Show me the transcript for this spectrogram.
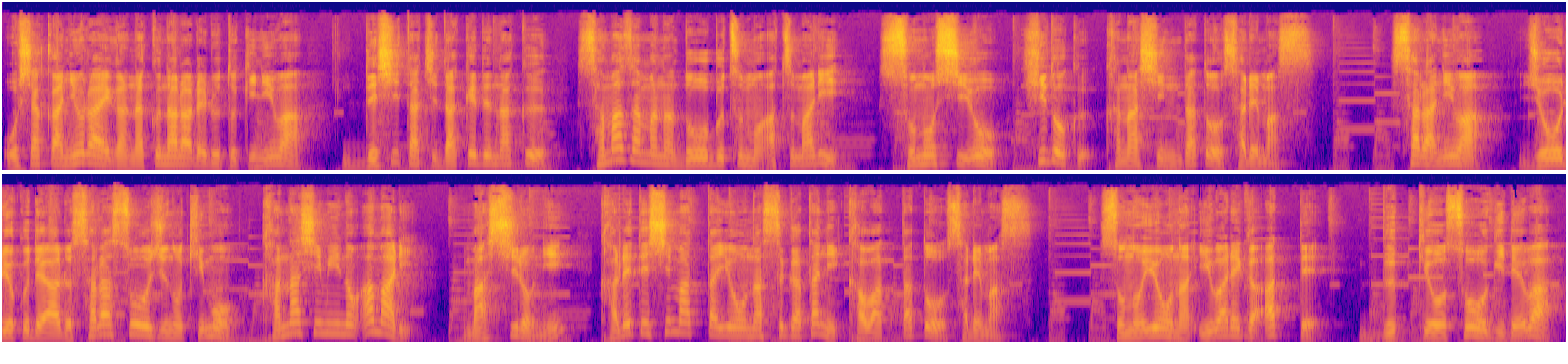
お釈迦如来が亡くなられる時には、弟子たちだけでなく、様々な動物も集まり、その死をひどく悲しんだとされます。さらには、常緑であるサラソウジの木も悲しみのあまり、真っ白に枯れてしまったような姿に変わったとされます。そのような言われがあって、仏教葬儀では、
